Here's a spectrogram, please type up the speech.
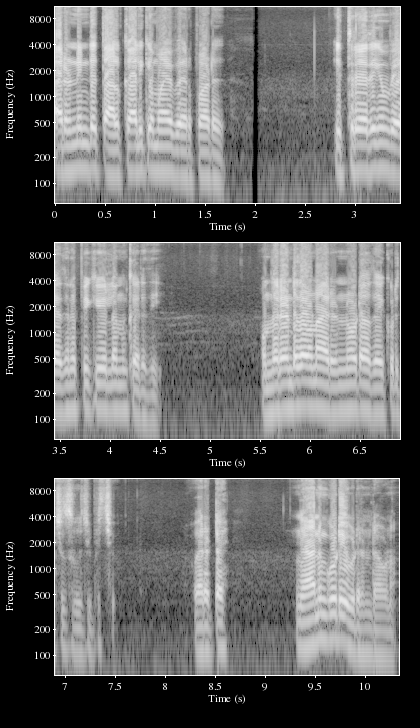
അരുണിന്റെ താൽക്കാലികമായ വേർപാട് ഇത്രയധികം വേദനിപ്പിക്കുകയില്ലെന്ന് കരുതി. ഒന്ന് രണ്ട് തവണ അരുണിനോട് അതേക്കുറിച്ച് സൂചിപ്പിച്ചു. വരട്ടെ. ഞാനും കൂടി ഇവിടെ ഉണ്ടാവണം.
